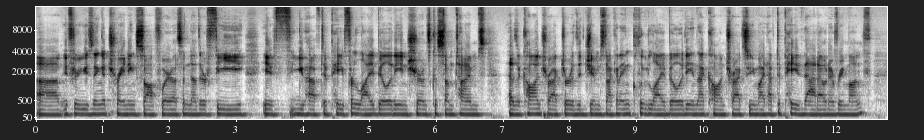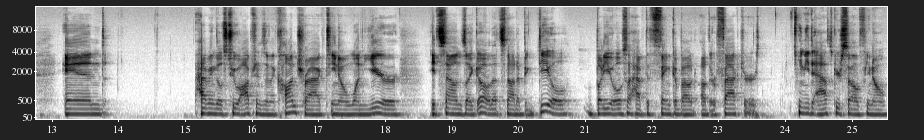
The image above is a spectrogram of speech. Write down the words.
uh, if you're using a training software that's another fee if you have to pay for liability insurance because sometimes as a contractor the gym's not going to include liability in that contract so you might have to pay that out every month and having those two options in a contract, you know, one year, it sounds like, oh, that's not a big deal. But you also have to think about other factors. You need to ask yourself, you know,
